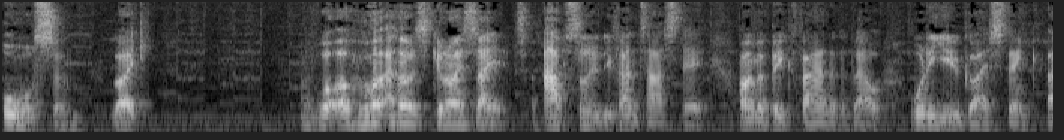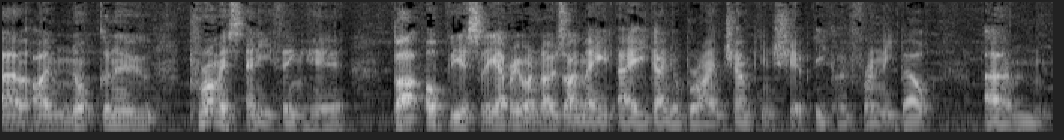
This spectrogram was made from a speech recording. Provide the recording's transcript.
awesome. Like, what, what else can I say? It's absolutely fantastic. I'm a big fan of the belt. What do you guys think? Uh, I'm not going to promise anything here, but obviously, everyone knows I made a Daniel Bryan Championship eco-friendly belt um,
